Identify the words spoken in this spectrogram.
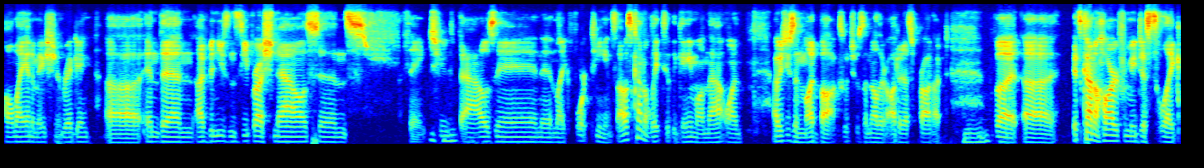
all my animation rigging. Uh, and then I've been using ZBrush now since I think Mhm. 2000 and like 14. So I was kind of late to the game on that one. I was using Mudbox, which was another Autodesk product Mhm. but uh, it's kind of hard for me just to like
